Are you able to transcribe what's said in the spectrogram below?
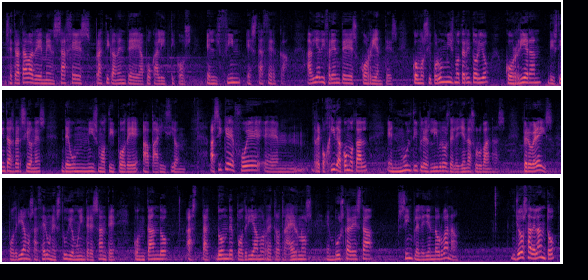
se trataba de mensajes prácticamente apocalípticos. El fin está cerca había diferentes corrientes, como si por un mismo territorio corrieran distintas versiones de un mismo tipo de aparición. Así que fue em, recogida como tal en múltiples libros de leyendas urbanas. Pero veréis, podríamos hacer un estudio muy interesante contando hasta dónde podríamos retrotraernos en busca de esta simple leyenda urbana. Yo os adelanto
